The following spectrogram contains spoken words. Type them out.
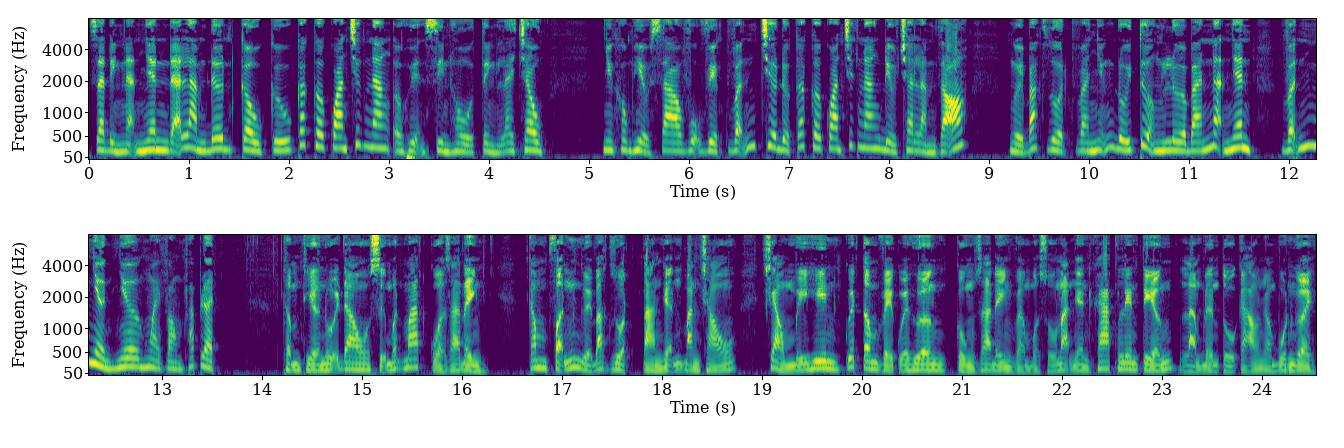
gia đình nạn nhân đã làm đơn cầu cứu các cơ quan chức năng ở huyện Sìn Hồ, tỉnh Lai Châu. Nhưng không hiểu sao vụ việc vẫn chưa được các cơ quan chức năng điều tra làm rõ. Người bác ruột và những đối tượng lừa bán nạn nhân vẫn nhởn nhơ ngoài vòng pháp luật thâm thía nỗi đau sự mất mát của gia đình, căm phẫn người bác ruột tàn nhẫn bắn cháu, Trẻo Mỹ Hin quyết tâm về quê hương cùng gia đình và một số nạn nhân khác lên tiếng làm đơn tố cáo nhóm buôn người.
